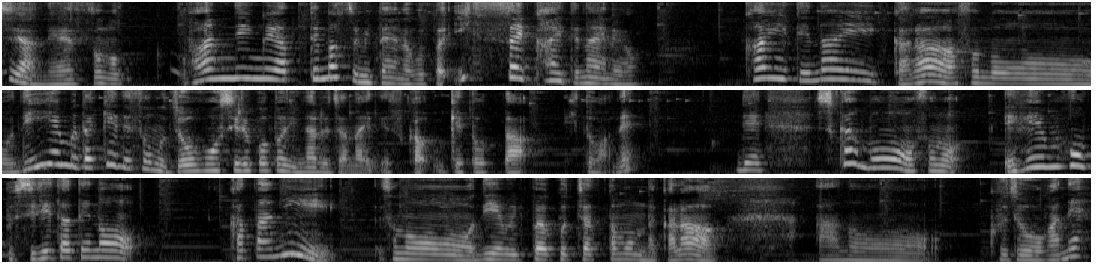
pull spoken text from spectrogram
ージはねそのファンディングやってますみたいなことは一切書いてないのよ。書いてないからその DM だけでその情報を知ることになるじゃないですか受け取った人はね。でしかもその FM ホープ知りたての方にその DM いっぱい送っちゃったもんだからあの苦情がね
